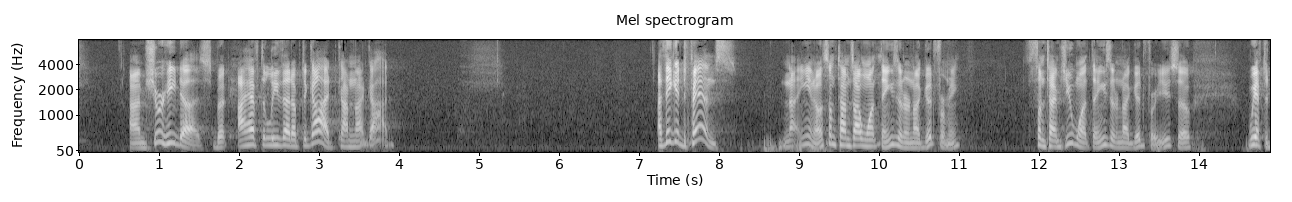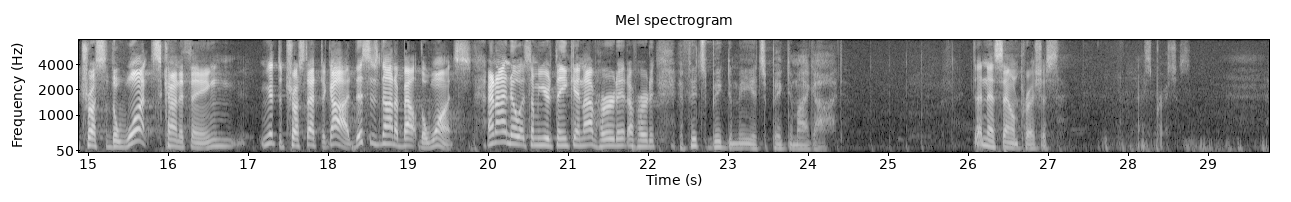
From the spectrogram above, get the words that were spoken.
I'm sure He does, but I have to leave that up to God. I'm not God. I think it depends. Not, you know, sometimes I want things that are not good for me. Sometimes you want things that are not good for you. So we have to trust the wants kind of thing. You have to trust that to God. This is not about the wants. And I know what some of you are thinking. I've heard it. I've heard it. If it's big to me, it's big to my God. Doesn't that sound precious? That's precious.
